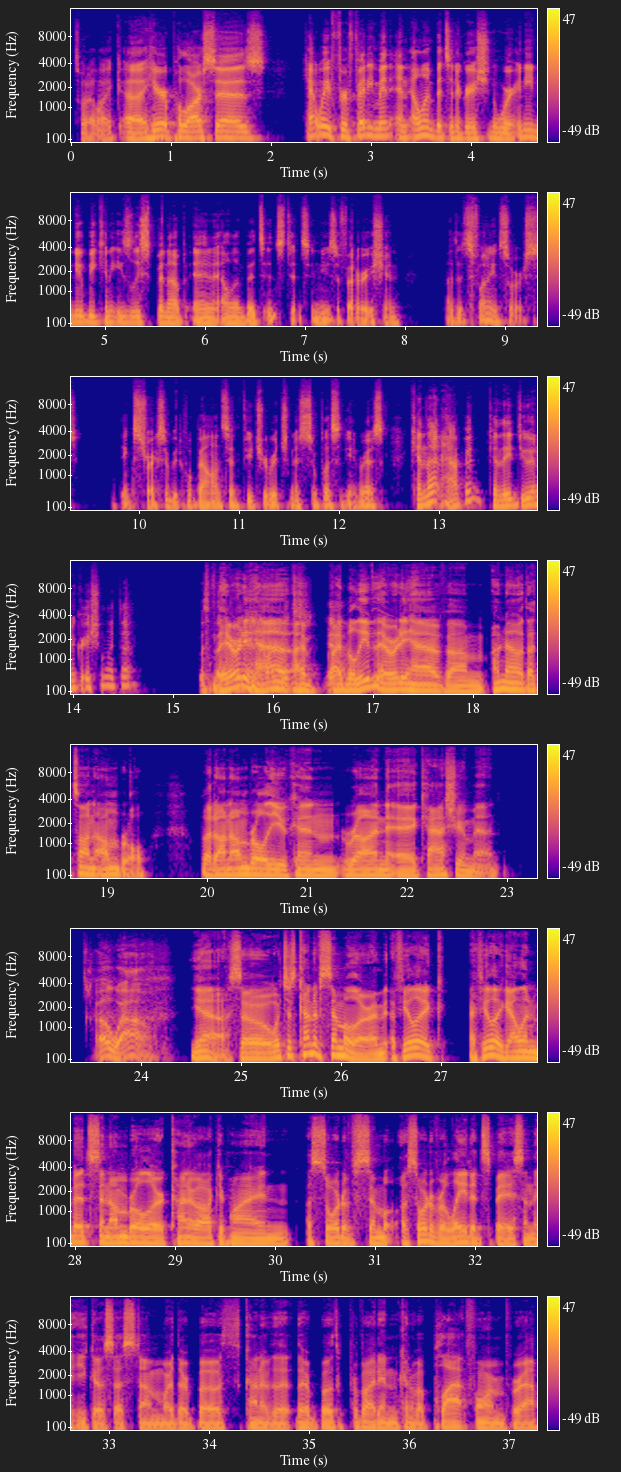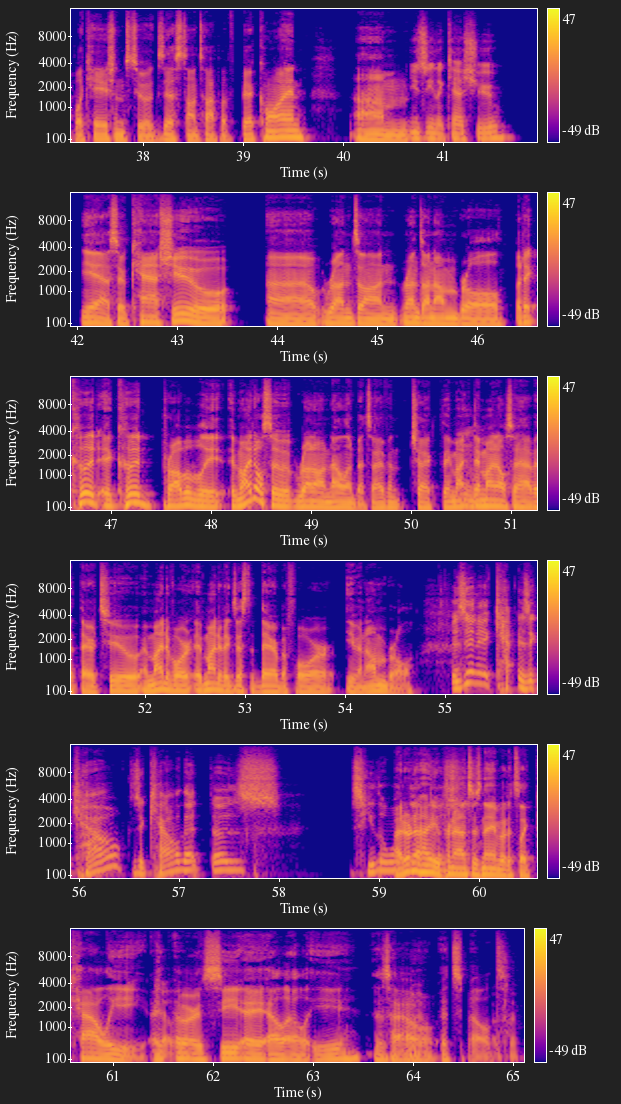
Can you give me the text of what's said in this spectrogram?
That's what I like. Uh, here, Pilar says, can't wait for FediMint and LNbits integration where any newbie can easily spin up an LNbits instance and use a federation as its funding source. I think strikes a beautiful balance in future richness, simplicity, and risk. Can that happen? Can they do integration like that? With they already have. I, yeah. I, believe they already have. Um, oh no, that's on Umbrel. But on Umbrel, you can run a Cashu mint. Oh wow! Yeah, so which is kind of similar. I, mean, I feel like I feel like LNbits and Umbrel are kind of occupying a sort of similar, a sort of related space in the ecosystem where they're both kind of the, they're both providing kind of a platform for applications to exist on top of Bitcoin. Um, Using a Cashu. Yeah, so Cashu uh, runs on runs on Umbrel, but it could it could probably it might also run on LNbits. I haven't checked. They might mm. they might also have it there too. It might have or it might have existed there before even Umbrel. Isn't it? Is it Cal? Is it Cal that does? Is he the one? I don't know how does? you pronounce his name, but it's like Cali or C A L L E is how it's spelled. Okay.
